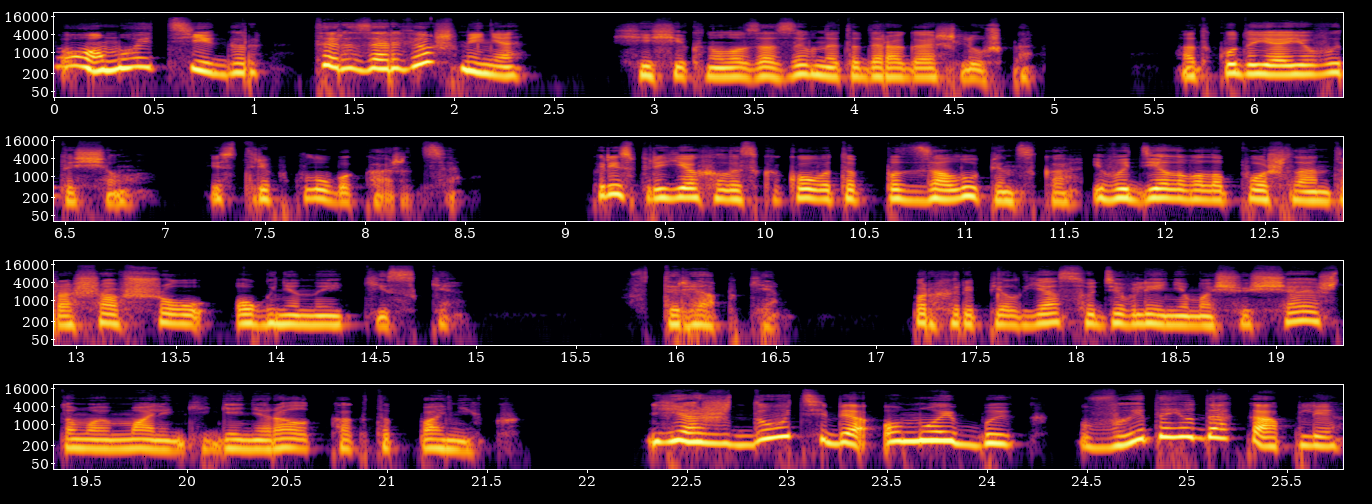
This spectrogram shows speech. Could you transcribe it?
«О, мой тигр, ты разорвешь меня?» — хихикнула зазывно эта дорогая шлюшка. «Откуда я ее вытащил? Из стрип-клуба, кажется. Крис приехал из какого-то Подзалупинска и выделывала пошлый антраша в шоу «Огненные киски». «В тряпке», — прохрипел я с удивлением, ощущая, что мой маленький генерал как-то паник. «Я жду тебя, о мой бык! Выдаю до капли!»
